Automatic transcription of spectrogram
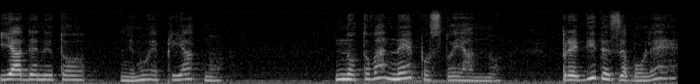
Яденето не му е приятно. Но това не е постоянно. Преди да заболее,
